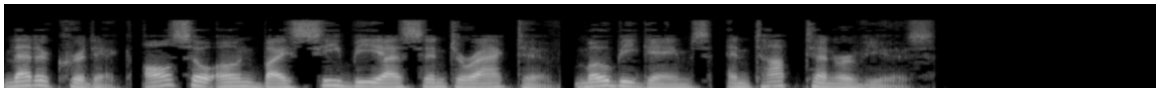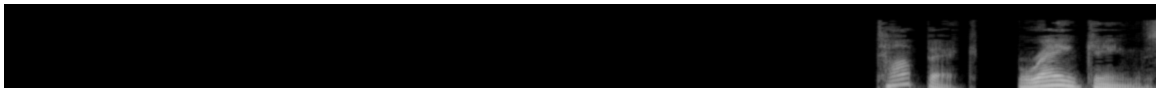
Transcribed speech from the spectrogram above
Metacritic also owned by CBS Interactive, MobyGames, and Top 10 Reviews. Rankings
